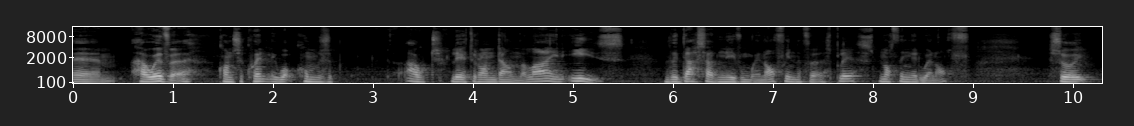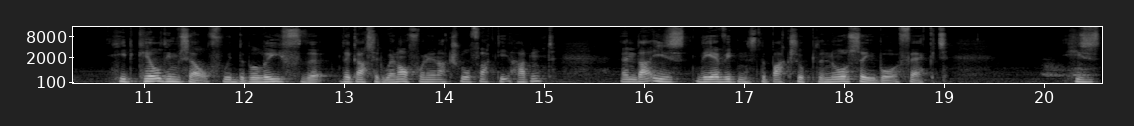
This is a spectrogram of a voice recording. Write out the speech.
Um, however, consequently, what comes out later on down the line is the gas hadn't even went off in the first place. Nothing had went off. So he'd killed himself with the belief that the gas had went off when in actual fact it hadn't. And that is the evidence that backs up the nocebo effect. He's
